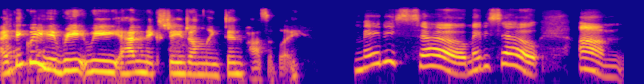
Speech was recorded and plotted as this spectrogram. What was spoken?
I think we re- we had an exchange on LinkedIn, possibly. Maybe so. Maybe so. Um,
